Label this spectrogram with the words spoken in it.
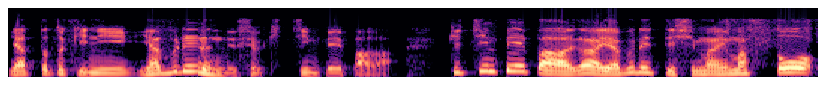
やったときに破れるんですよ、キッチンペーパーが。キッチンペーパーが破れてしまいますと、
